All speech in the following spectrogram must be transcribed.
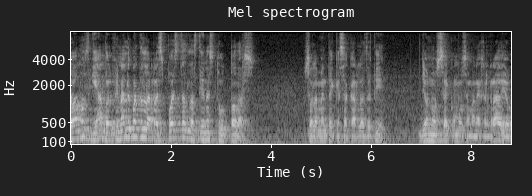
Te vamos guiando. Al final de cuentas las respuestas las tienes tú todas. Solamente hay que sacarlas de ti. Yo no sé cómo se maneja el radio,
